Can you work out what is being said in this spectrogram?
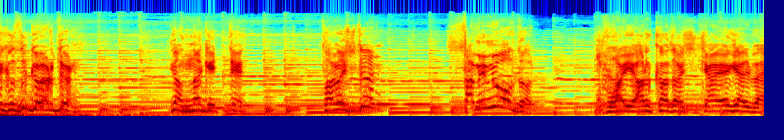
Bir kızı gördün. Yanına gittin. Tanıştın. Samimi oldun. Vay arkadaş hikaye gel be.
